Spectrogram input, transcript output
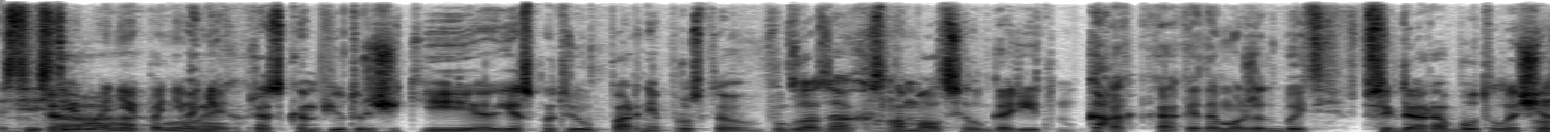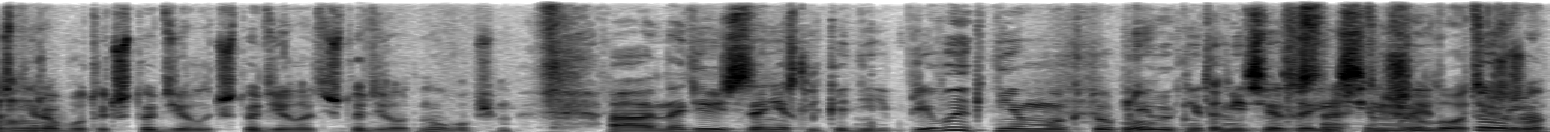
система Да, не Они понимает. как раз компьютерщики, и я, я смотрю, у парня просто в глазах сломался алгоритм. Как? Как, как это может быть? Всегда работало, сейчас не работает. Что делать, что делать, что делать? Ну, в общем, а, надеюсь, за несколько дней привыкнем. Кто привыкнет, Ну, ты- метеозависимые тяжело, тоже. тяжело.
